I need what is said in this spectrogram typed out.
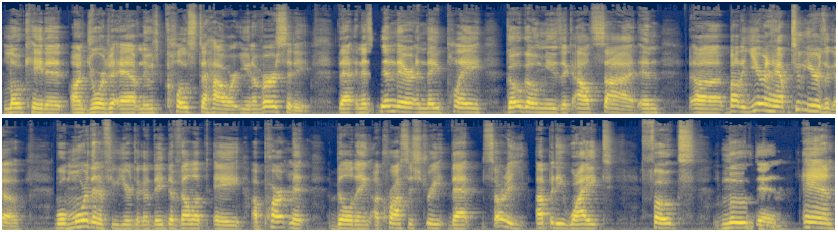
located on Georgia Avenue, close to Howard University. That and it's been there, and they play go-go music outside. And uh, about a year and a half, two years ago, well, more than a few years ago, they developed a apartment building across the street that sort of uppity white folks moved in and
